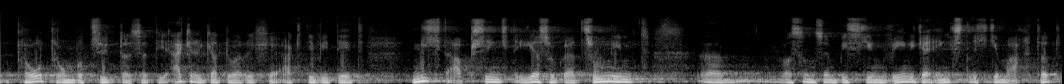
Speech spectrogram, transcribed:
pro Thrombozyt, also die aggregatorische Aktivität, nicht absinkt, eher sogar zunimmt. Ähm, was uns ein bisschen weniger ängstlich gemacht hat.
